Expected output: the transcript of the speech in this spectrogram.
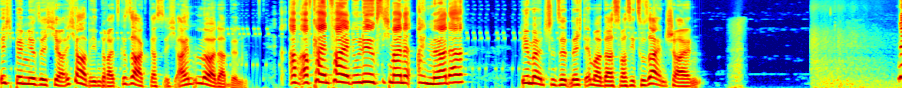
Ich bin mir sicher, ich habe Ihnen bereits gesagt, dass ich ein Mörder bin. Auf, auf keinen Fall, du lügst. Ich meine, ein Mörder? Die Menschen sind nicht immer das, was sie zu sein scheinen. Nick!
